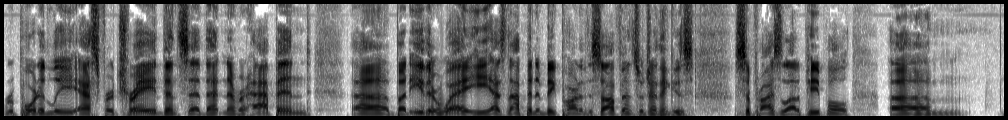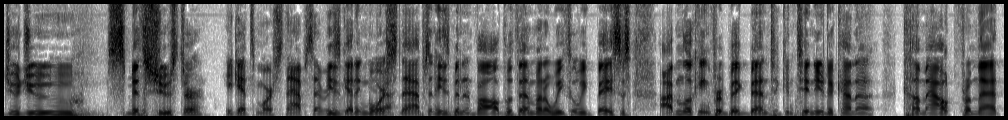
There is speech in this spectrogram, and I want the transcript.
reportedly asked for a trade, then said that never happened. Uh, but either way, he has not been a big part of this offense, which I think has surprised a lot of people. Um, Juju Smith Schuster. He gets more snaps every. He's getting more snaps, and he's been involved with them on a week to week basis. I'm looking for Big Ben to continue to kind of come out from that.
